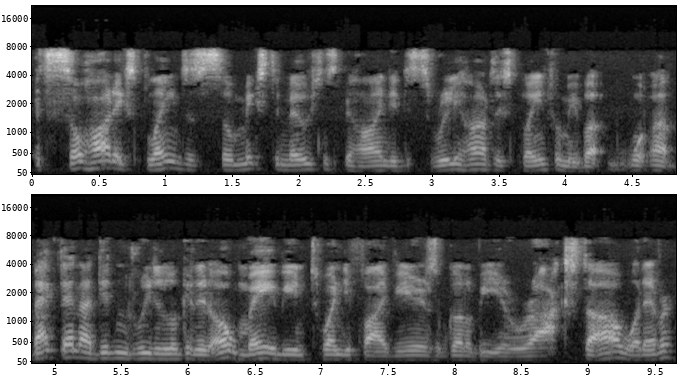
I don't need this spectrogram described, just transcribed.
it's so hard to explain. There's so mixed emotions behind it. It's really hard to explain for me. But uh, back then i didn't really look at it oh maybe in 25 years i'm going to be a rock star whatever.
